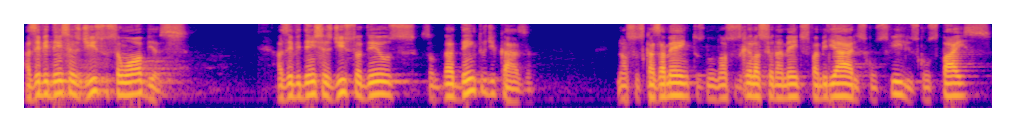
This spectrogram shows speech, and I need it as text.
As evidências disso são óbvias. As evidências disso, ó Deus, são da dentro de casa. Nossos casamentos, nos nossos relacionamentos familiares, com os filhos, com os pais.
